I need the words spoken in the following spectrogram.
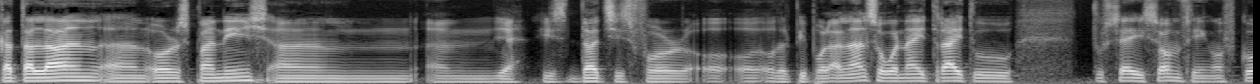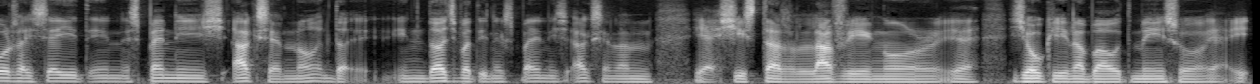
Catalan and or Spanish and and yeah, his Dutch is for other people. And also when I try to to say something, of course I say it in Spanish accent, no, in Dutch but in Spanish accent, and yeah, she starts laughing or yeah, joking about me. So yeah, it,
